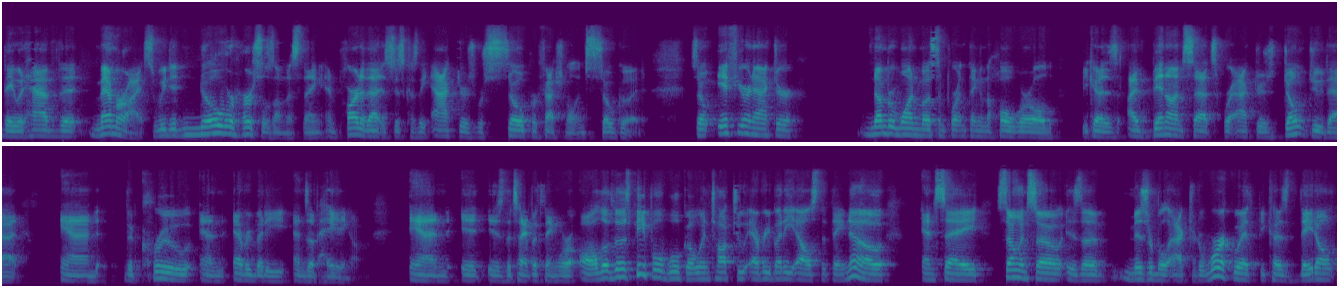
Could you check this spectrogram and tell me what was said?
They would have that memorized. We did no rehearsals on this thing, and part of that is just because the actors were so professional and so good. So if you're an actor, number one most important thing in the whole world, because I've been on sets where actors don't do that, and the crew and everybody ends up hating them and it is the type of thing where all of those people will go and talk to everybody else that they know and say so and so is a miserable actor to work with because they don't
